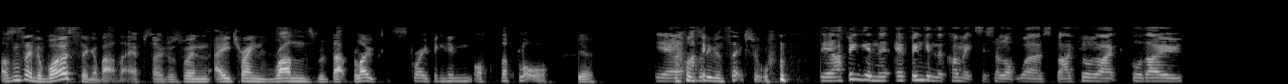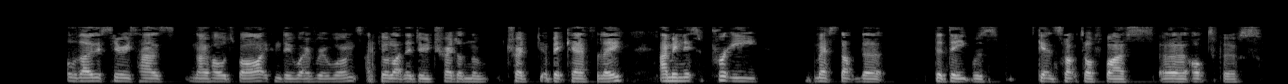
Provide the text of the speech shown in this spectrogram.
I was gonna say the worst thing about that episode was when A Train runs with that bloke scraping him off the floor. Yeah. That I wasn't even sexual. Yeah, I think in the I think in the comics it's a lot worse, but I feel like although although this series has no holds bar, it can do whatever it wants. I feel like they do tread on the tread a bit carefully. I mean, it's pretty messed up that the deep was getting sucked off by a uh, octopus.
